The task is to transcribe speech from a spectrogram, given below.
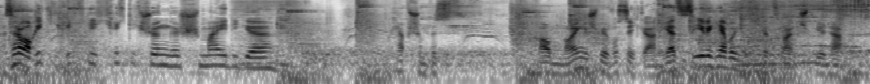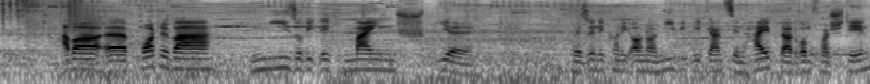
Das sind aber auch richtig, richtig, richtig schön geschmeidige... Ich habe schon bis Raum 9 gespielt, wusste ich gar nicht. Jetzt ist es ewig her, wo ich das letzte Mal gespielt habe. Aber äh, Portal war nie so wirklich mein Spiel. Persönlich konnte ich auch noch nie wirklich ganz den Hype darum verstehen.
